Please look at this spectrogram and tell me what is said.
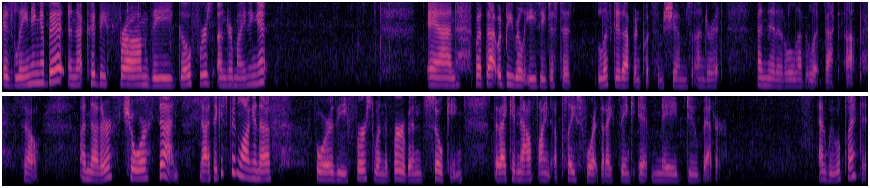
is leaning a bit and that could be from the gophers undermining it. And, but that would be real easy just to lift it up and put some shims under it and then it'll level it back up. So another chore done. Now I think it's been long enough for the first one, the bourbon, soaking, that I can now find a place for it that I think it may do better. And we will plant it.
